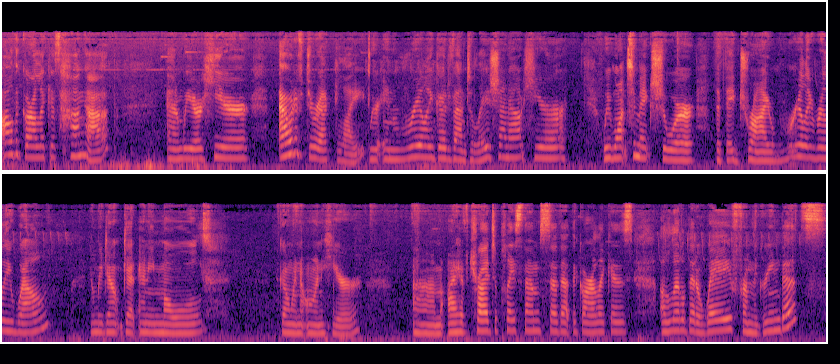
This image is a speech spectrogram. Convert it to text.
All the garlic is hung up and we are here out of direct light. We're in really good ventilation out here. We want to make sure that they dry really, really well and we don't get any mold going on here. Um, I have tried to place them so that the garlic is a little bit away from the green bits.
